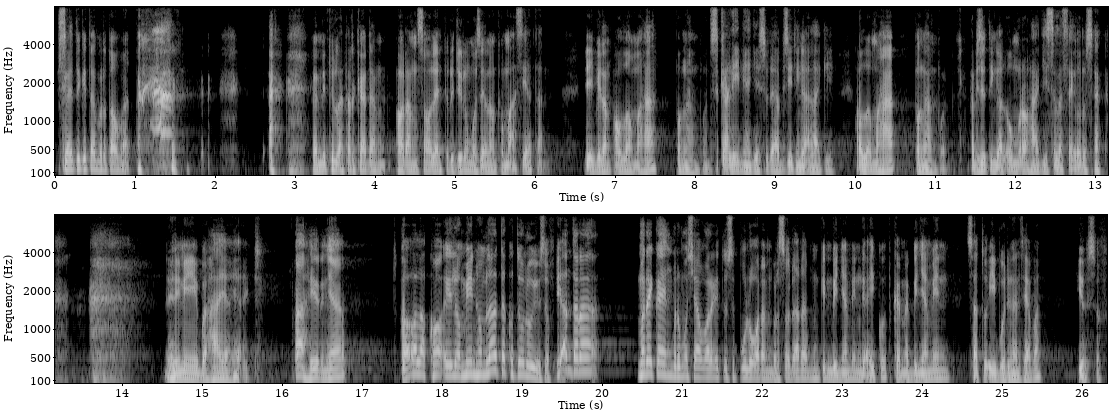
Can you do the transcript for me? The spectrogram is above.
Setelah itu kita bertobat. Dan itulah terkadang orang soleh terjerumus dalam kemaksiatan. Dia bilang Allah Maha Pengampun. Sekali ini aja sudah habis tinggal lagi. Allah Maha Pengampun. Habis itu tinggal umroh haji selesai urusan. Dan ini bahaya ya. Akhirnya qala qailu minhum la taqtulu Yusuf. Di antara mereka yang bermusyawarah itu 10 orang bersaudara, mungkin Benyamin gak ikut karena Benyamin satu ibu dengan siapa? Yusuf.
